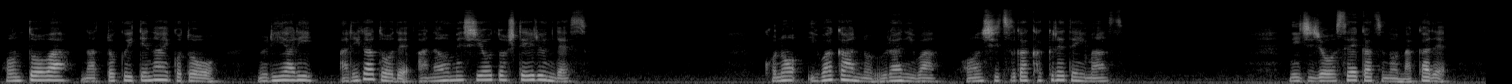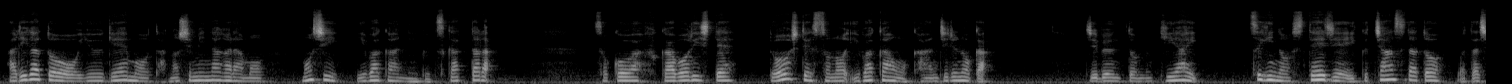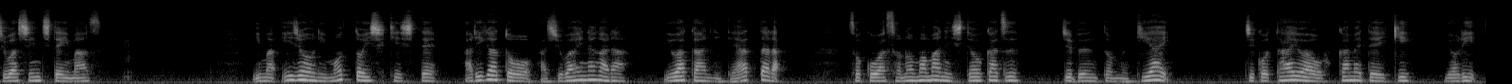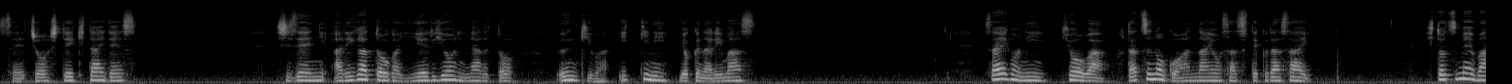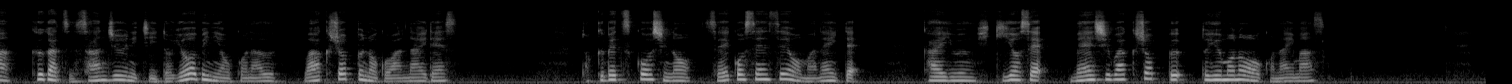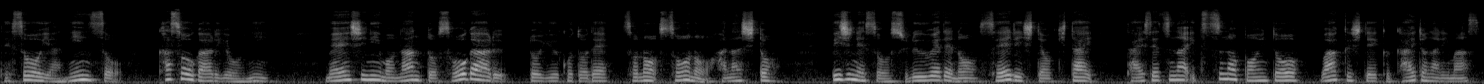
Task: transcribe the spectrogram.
本当は納得いってないことを無理やりありがとうで穴埋めしようとしているんです。この違和感の裏には本質が隠れています。日常生活の中でありがとうを言うゲームを楽しみながらももし違和感にぶつかったらそこは深掘りしてどうしてその違和感を感じるのか。自分と向き合い次のステージへ行くチャンスだと私は信じています。今以上にもっと意識してありがとうを味わいながら違和感に出会ったらそこはそのままにしておかず自分と向き合い自己対話を深めていきより成長していきたいです。自然にありがとうが言えるようになると運気は一気に良くなります。最後に今日は2つのご案内をさせてください。1つ目は9月30日土曜日に行うワークショップのご案内です。特別講師の聖子先生を招いて開運引き寄せ名刺ワークショップというものを行います。手相や人相仮相があるように名刺にもなんと層があるということでその層のお話とビジネスをする上での整理しておきたい大切な5つのポイントをワークしていく回となります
